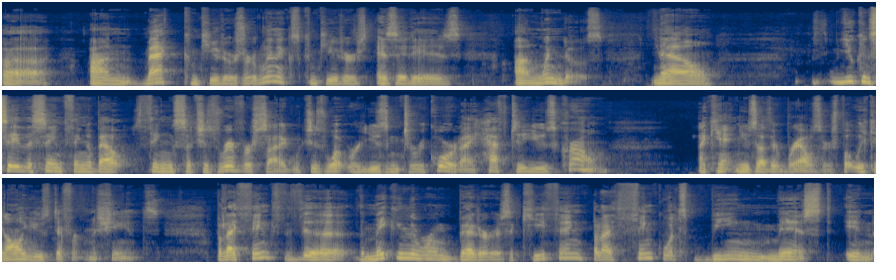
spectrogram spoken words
uh, on Mac computers or Linux computers as it is on Windows. Now, you can say the same thing about things such as Riverside, which is what we're using to record. I have to use Chrome. I can't use other browsers, but we can all use different machines. But I think the the making the room better is a key thing. But I think what's being missed in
